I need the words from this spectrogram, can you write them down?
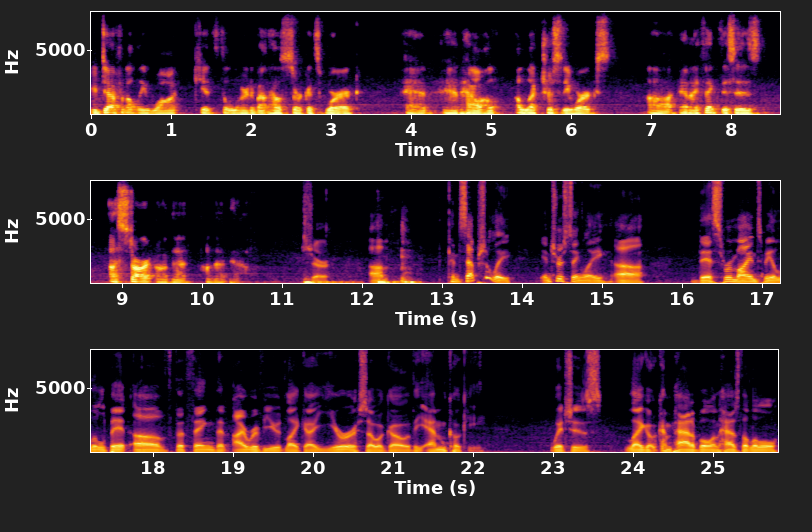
you definitely want kids to learn about how circuits work and, and how electricity works. Uh, and I think this is a start on that on that path. Sure. Um, conceptually, interestingly, uh, this reminds me a little bit of the thing that I reviewed like a year or so ago, the M Cookie, which is Lego compatible and has the little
